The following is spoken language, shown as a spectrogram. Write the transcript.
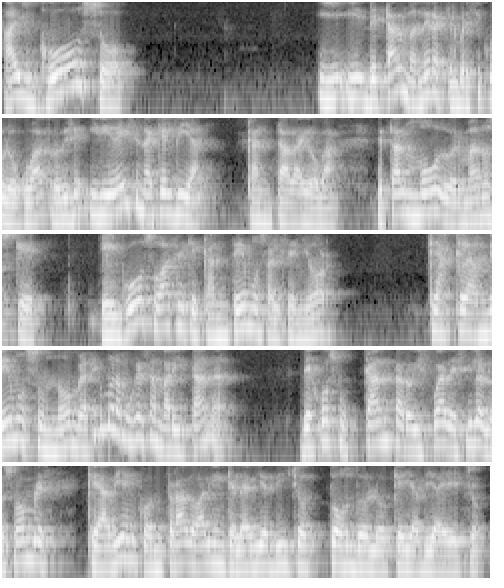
Hay gozo. Y, de tal manera que el versículo 4 dice, y diréis en aquel día, cantad a Jehová. De tal modo, hermanos, que el gozo hace que cantemos al Señor que aclamemos su nombre, así como la mujer samaritana dejó su cántaro y fue a decirle a los hombres que había encontrado a alguien que le había dicho todo lo que ella había hecho.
